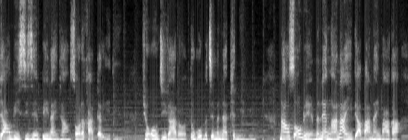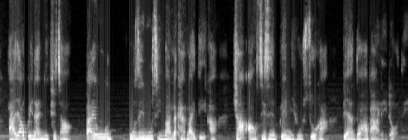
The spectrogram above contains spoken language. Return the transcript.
ပြောင်းပြီးစီစဉ်ပေးနိုင်ကြောင်းစောတခတက်လေသည်ရုံးအုပ်ကြီးကတော့သူ့ကိုမကြင်မနှက်ဖြစ်နေပြီ နောက်ဆုံးတွင်မနေ့9နာရီပြသနိုင်ပါကလာရောက်ပေးနိုင်မည်ဖြစ်ကြောင်းတိုင်းမှုဦးစီးမှုစီမှလက်ခံလိုက်သည့်အခါရအောင်စီစဉ်ပေးမည်ဟုဆိုကပြန်သွားပါလေတော့သည်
